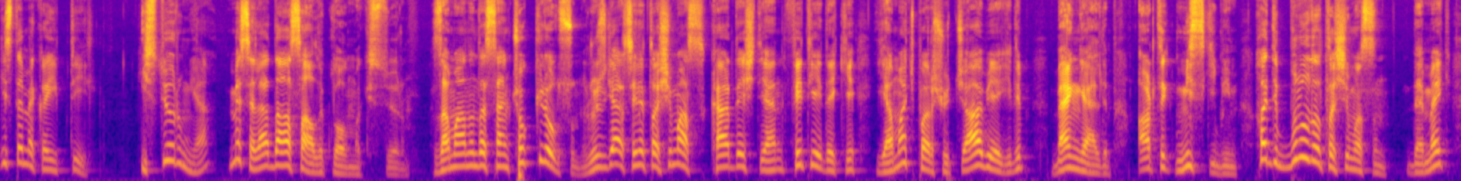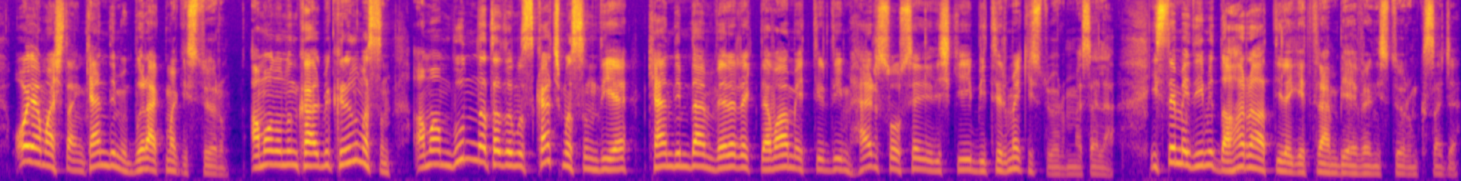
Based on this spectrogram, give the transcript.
İstemek ayıp değil. İstiyorum ya. Mesela daha sağlıklı olmak istiyorum. Zamanında sen çok kilolusun, rüzgar seni taşımaz, kardeş diyen Fethiye'deki yamaç paraşütçü abiye gidip ben geldim, artık mis gibiyim, hadi bunu da taşımasın demek, o yamaçtan kendimi bırakmak istiyorum. Aman onun kalbi kırılmasın, aman bununla tadımız kaçmasın diye kendimden vererek devam ettirdiğim her sosyal ilişkiyi bitirmek istiyorum mesela. İstemediğimi daha rahat dile getiren bir evren istiyorum kısaca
